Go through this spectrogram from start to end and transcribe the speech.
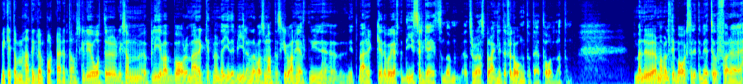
Vilket de hade glömt bort där ett De tag. skulle ju åter liksom uppliva varumärket med de där ID-bilarna. Det var som att det skulle vara en helt ny, eh, nytt märke. Det var ju efter Dieselgate som de, jag tror jag sprang lite för långt åt ett håll. Att de... Men nu är man väl tillbaka till lite mer tuffare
